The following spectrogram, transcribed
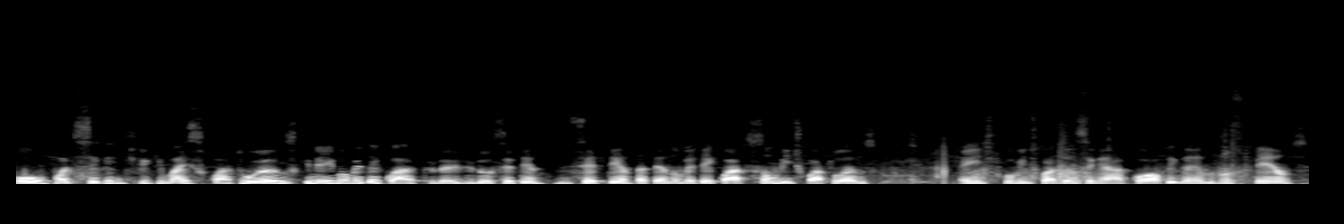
Ou pode ser que a gente fique mais 4 anos que nem 94, né? De 70, de 70 até 94 são 24 anos. A gente ficou 24 anos sem ganhar a Copa e ganhamos nos pênaltis.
